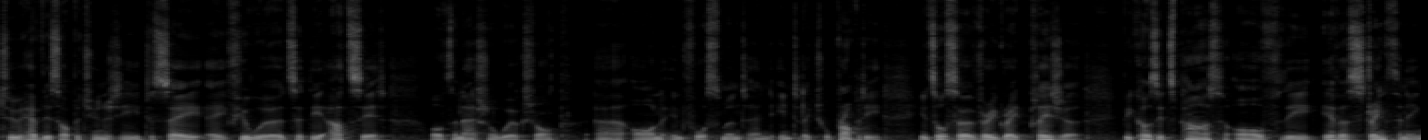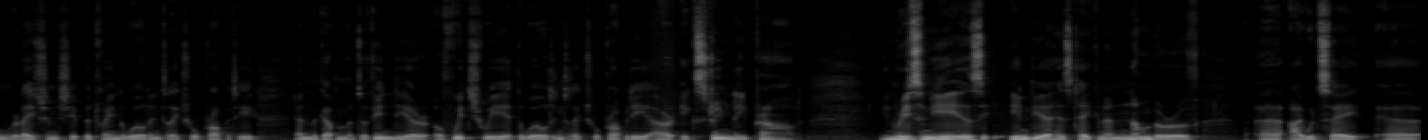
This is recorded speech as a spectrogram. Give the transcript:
to have this opportunity to say a few words at the outset of the National Workshop uh, on Enforcement and Intellectual Property. It's also a very great pleasure because it's part of the ever strengthening relationship between the World Intellectual Property and the Government of India, of which we at the World Intellectual Property are extremely proud. In recent years, India has taken a number of, uh, I would say, uh,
